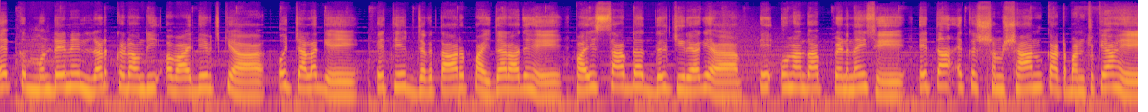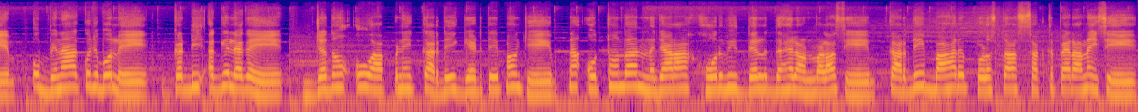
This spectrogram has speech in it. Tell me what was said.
ਇੱਕ ਮੁੰਡੇ ਨੇ ਲੜਕੜਾਉਂਦੀ ਆਵਾਜ਼ ਦੇ ਵਿੱਚ ਕਿਹਾ ਉਹ ਚੱਲ ਗਏ ਇੱਥੇ ਜਗਤਾਰ ਭਾਈ ਦਾ ਰਾਜ ਹੈ। ਭਾਈ ਸਾਹਿਬ ਦਾ ਦਿਲ ਚੀਰਿਆ ਗਿਆ। ਇਹ ਉਹਨਾਂ ਦਾ ਪਿੰਡ ਨਹੀਂ ਸੀ। ਇਹ ਤਾਂ ਇੱਕ ਸ਼ਮਸ਼ਾਨ ਘਾਟ ਬਣ ਚੁੱਕਿਆ ਹੈ। ਉਹ ਬਿਨਾਂ ਕੁਝ ਬੋਲੇ ਗੱਡੀ ਅੱਗੇ ਲੈ ਗਏ। ਜਦੋਂ ਉਹ ਆਪਣੇ ਘਰ ਦੇ ਗੇਟ ਤੇ ਪਹੁੰਚ ਤਾਂ ਉੱਥੋਂ ਦਾ ਨਜ਼ਾਰਾ ਹੋਰ ਵੀ ਦਿਲ ਦਹਿਲਾਉਣ ਵਾਲਾ ਸੀ। ਘਰ ਦੇ ਬਾਹਰ ਪੁਲਿਸ ਦਾ ਸਖਤ ਪਹਿਰਾ ਨਹੀਂ ਸੀ,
